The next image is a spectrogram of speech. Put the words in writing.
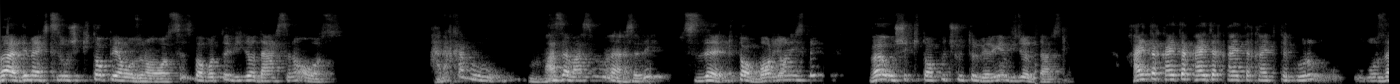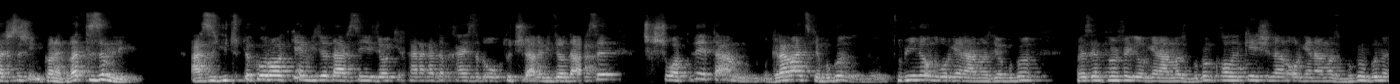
Va demak siz o'sha kitobni ham o'zini olyapsiz va bu yerda video darsini olyapsiz qanaqa bu maza emasmi bu narsada sizda kitob bor yoningizda va o'sha kitobni tushuntirib bergan video dars qayta qayta qayta qayta qayta ko'rib o'zlashtirish imkoniyati va tizimli. Siz youtubeda ko'rayotgan video darsingiz yoki qanaqadir qaysidir o'qituvchilarni video darsi chiqishyaptida там e, grammatika bugun to be o'rganamiz yo bugun present perfect o'rganamiz bugun collocationlarni o'rganamiz bugun buni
